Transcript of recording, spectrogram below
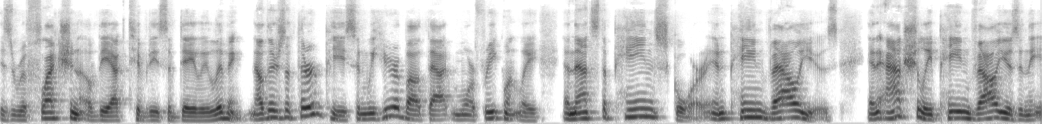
is a reflection of the activities of daily living. Now, there's a third piece, and we hear about that more frequently, and that's the pain score and pain values. And actually, pain values in the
